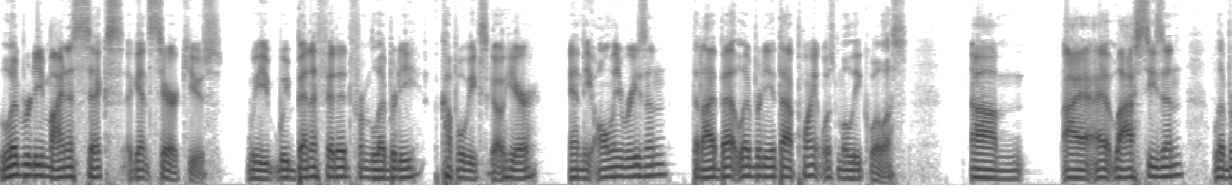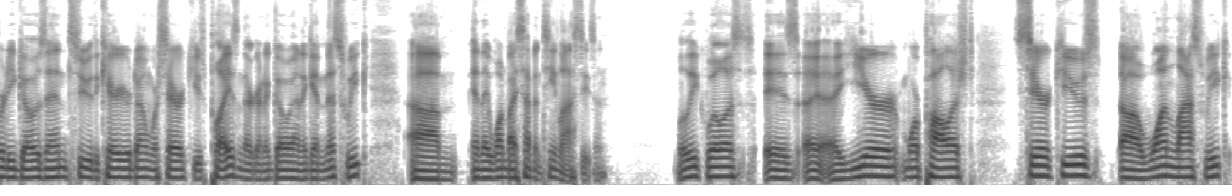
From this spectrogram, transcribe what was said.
Liberty minus six against Syracuse. We we benefited from Liberty a couple weeks ago here, and the only reason that I bet Liberty at that point was Malik Willis. Um, I, I, last season Liberty goes into the Carrier Dome where Syracuse plays, and they're going to go in again this week. Um, and they won by 17 last season. Malik Willis is a, a year more polished. Syracuse uh, won last week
